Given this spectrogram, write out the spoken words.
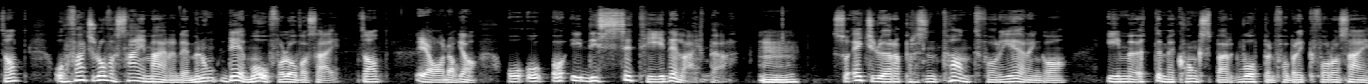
Sant? Og hun får ikke lov å si mer enn det, men hun, det må hun få lov å si. Sant? Ja da. Ja, og, og, og i disse tider, Leif Per, så er ikke du representant for regjeringa i møte med Kongsberg våpenfabrikk for å si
